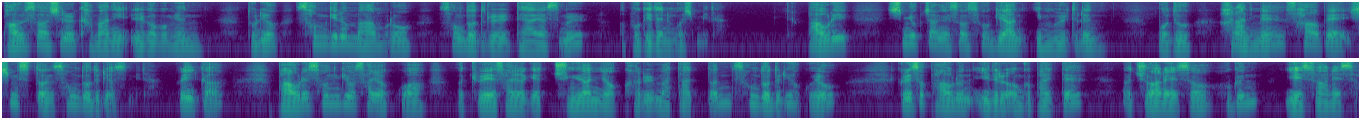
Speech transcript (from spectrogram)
바울 서신을 가만히 읽어보면 도리어 섬기는 마음으로 성도들을 대하였음을 보게 되는 것입니다. 바울이 16장에서 소개한 인물들은 모두 하나님의 사업에 힘쓰던 성도들이었습니다. 그러니까 바울의 선교 사역과 교회 사역에 중요한 역할을 맡았던 성도들이었고요. 그래서 바울은 이들을 언급할 때 주 안에서 혹은 예수 안에서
